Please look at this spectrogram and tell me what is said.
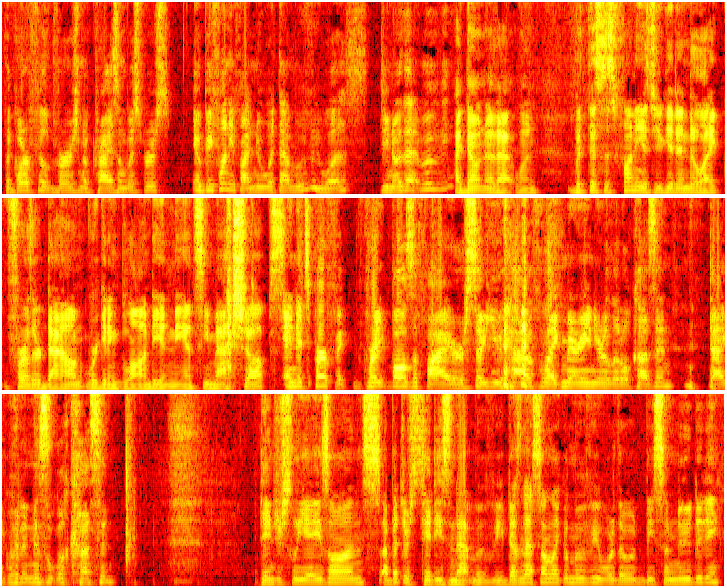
The Garfield version of Cries and Whispers. It would be funny if I knew what that movie was. Do you know that movie? I don't know that one, but this is funny as you get into like further down. We're getting Blondie and Nancy mashups. and it's perfect. Great balls of fire. So you have like marrying your little cousin, Dagwood and his little cousin. Dangerous liaisons. I bet there's titties in that movie. Doesn't that sound like a movie where there would be some nudity?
